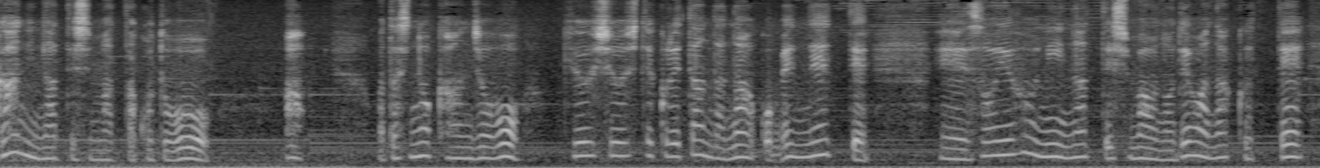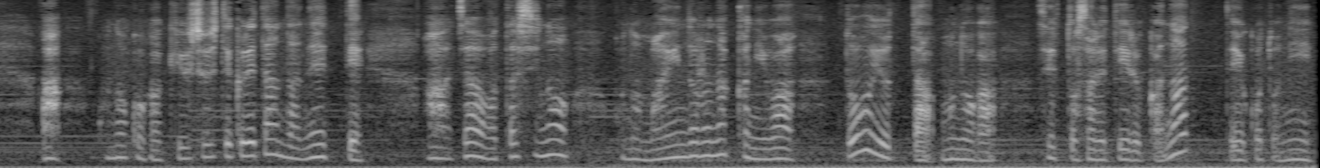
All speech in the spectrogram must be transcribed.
がんになってしまったことをあ私の感情を吸収してくれたんだなごめんねって、えー、そういう風になってしまうのではなくってあこの子が吸収してくれたんだねってあじゃあ私のこのマインドの中にはどういったものがセットされているかなっっていうことに、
